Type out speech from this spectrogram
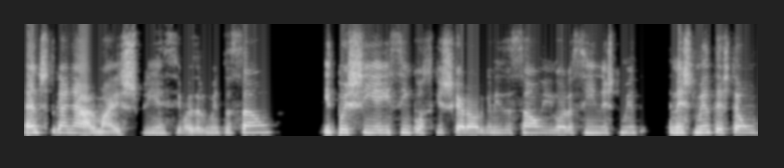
antes de ganhar mais experiência, mais argumentação, e depois sim, aí sim conseguir chegar à organização e agora sim, neste momento, neste momento esta é um,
